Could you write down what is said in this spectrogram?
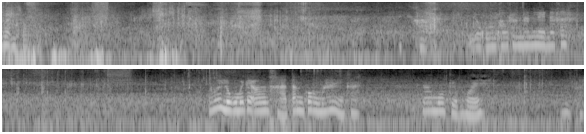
เพื่อนๆชมนี่ค่ะดงเขาทั้งนั้นเลยนะคะโอ้ยลุงไม่ได้เอาขาตั้งกล้องมาให้ค่ะหน้าโมวเก็บหอยนี่ค่ะ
